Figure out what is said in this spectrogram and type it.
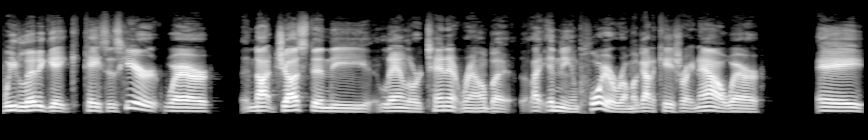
we litigate cases here where not just in the landlord tenant realm, but like in the employer realm. I got a case right now where a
